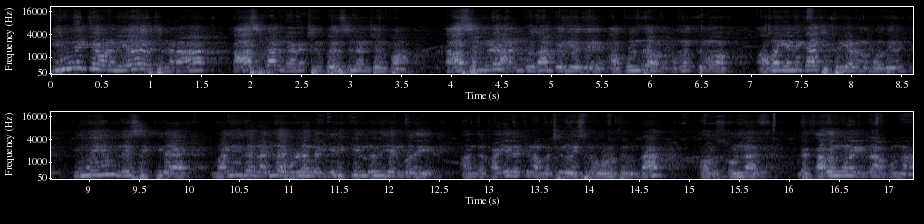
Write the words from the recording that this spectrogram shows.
இன்னைக்கு அவனை நிராகரிச்சுங்கன்னா காசு தான் நினைச்சு பெருசு நினைச்சிருப்பான். காசை விட அன்பு தான் பெரியது. அப்படின்னு அவனுக்கு உணர்த்தணும். அவன் என்னைக்காச்சும் புரியாத போது இன்னையும் நேசிக்கிற மனித நல்ல உள்ளங்கள் இருக்கின்றது என்பதை அந்த பையனுக்கு நம்ம சிறு வயசுல உணர்த்தணும் தான் அவர் சொன்னார். இந்த கதை மூலம் என்ன அப்படின்னா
